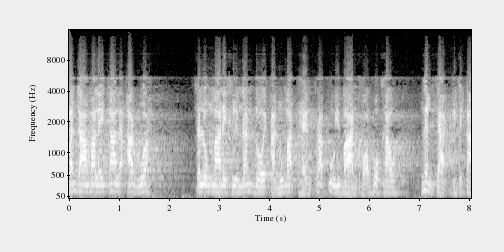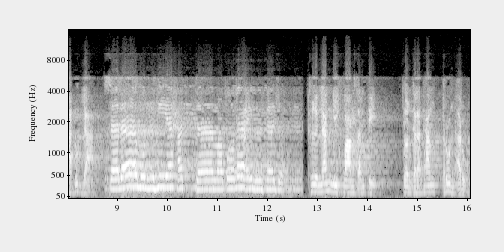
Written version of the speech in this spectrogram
บรรดามาเลกาและอารัวจะลงมาในคืนนั้นโดยอนุมัติแห่งพระผู้วิบาลของพวกเขา เนื่องจากกิจการทุกอย่าง คืนนั้นมีความสันติ จนกระทั่งรุ่นอรุณ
